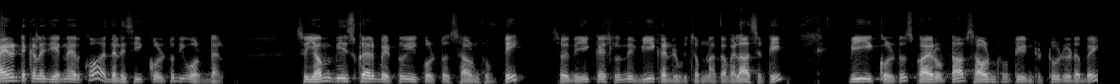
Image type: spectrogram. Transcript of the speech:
kinetic energy என்ன இருக்கோ that is equal to the work done. So M V square by two equal to seven fifty so இந்த ஈக்குவேஷன்லேருந்து வி கண்டுபிடிச்சோம்னாக்கா velocity V equal to square root of seven fifty into two divide by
